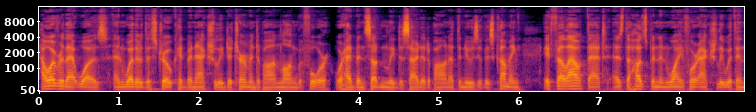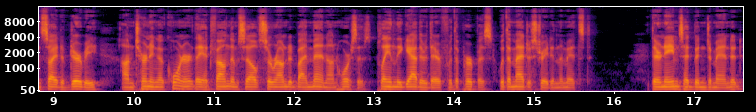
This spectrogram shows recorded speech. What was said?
However that was, and whether the stroke had been actually determined upon long before, or had been suddenly decided upon at the news of his coming, it fell out that, as the husband and wife were actually within sight of Derby, on turning a corner they had found themselves surrounded by men on horses, plainly gathered there for the purpose, with a magistrate in the midst. Their names had been demanded,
